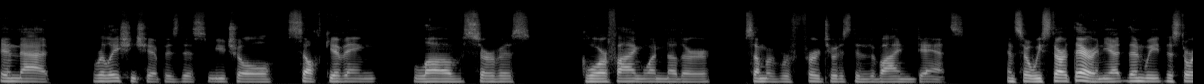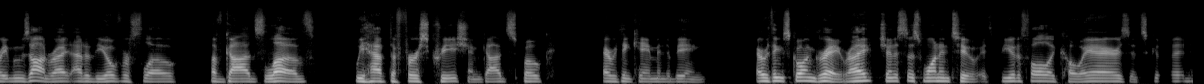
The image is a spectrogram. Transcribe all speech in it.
in that relationship is this mutual self giving, love, service, glorifying one another. Some have referred to it as the divine dance. And so we start there. And yet then we the story moves on, right? Out of the overflow of God's love, we have the first creation. God spoke, everything came into being. Everything's going great, right? Genesis 1 and 2. It's beautiful, it coheres, it's good.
